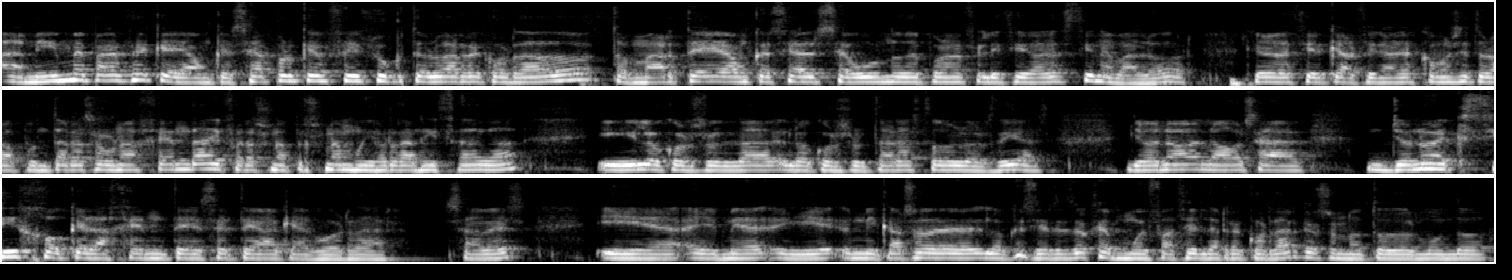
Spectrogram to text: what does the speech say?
a mí me parece que, aunque sea porque Facebook te lo ha recordado, tomarte, aunque sea el segundo de poner felicidades, tiene valor. Quiero decir que al final es como si te lo apuntaras a una agenda y fueras una persona muy organizada y lo, consulta- lo consultaras todos los días. Yo no, no, o sea, yo no exijo que la gente se tenga que acordar. ¿Sabes? Y, eh, y en mi caso eh, lo que sí es cierto es que es muy fácil de recordar, que eso no todo el mundo...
